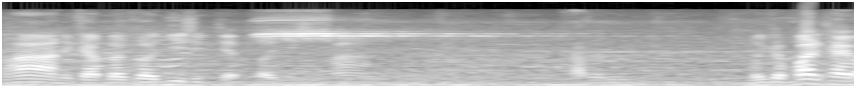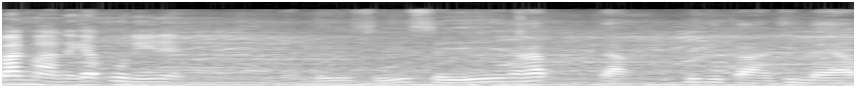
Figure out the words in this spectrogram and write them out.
25 นะครับ แล้วก็ 27 ต่อ 25 ครับเหมือนกับบ้านใครบ้านมันนะครับคู่นี้เนี่ยดูสูสีนะครับจากฤดูกาลที่แล้ว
